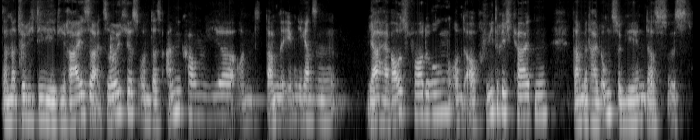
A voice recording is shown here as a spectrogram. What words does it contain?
dann natürlich die, die Reise als solches und das Ankommen hier und dann eben die ganzen ja, Herausforderungen und auch Widrigkeiten, damit halt umzugehen, das ist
